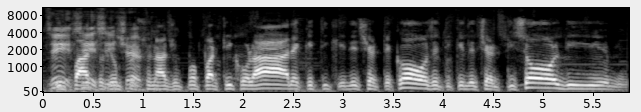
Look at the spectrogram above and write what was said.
Sì, il fatto sì, che sì, è un certo. personaggio un po' particolare, che ti chiede certe cose, ti chiede certi soldi mm,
